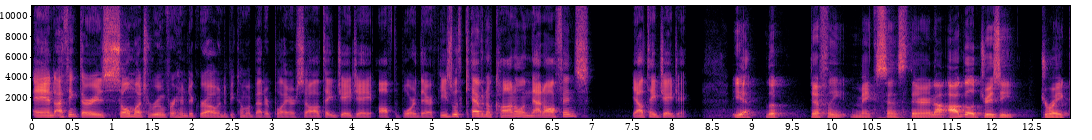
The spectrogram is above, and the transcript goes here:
And I think there is so much room for him to grow and to become a better player. So I'll take JJ off the board there. If he's with Kevin O'Connell in that offense, yeah, I'll take JJ. Yeah, look, definitely makes sense there. And I'll, I'll go Drizzy Drake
